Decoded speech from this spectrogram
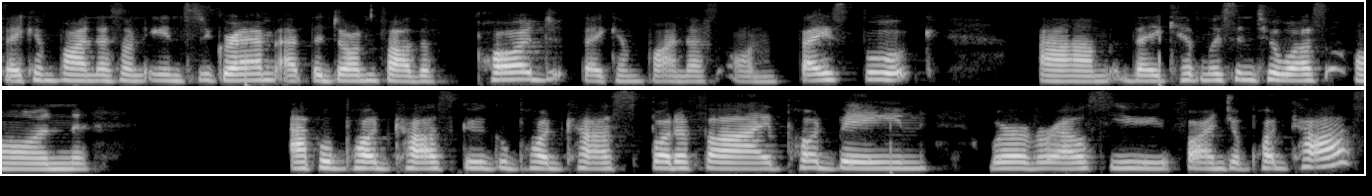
They can find us on Instagram at the Don Father Pod. They can find us on Facebook. Um, they can listen to us on Apple Podcasts, Google Podcasts, Spotify, Podbean, wherever else you find your podcasts.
